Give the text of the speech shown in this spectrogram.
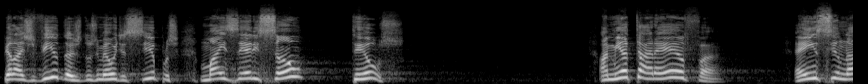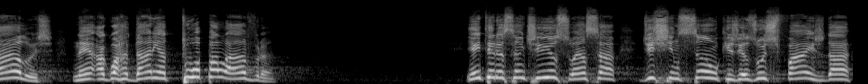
pelas vidas dos meus discípulos, mas eles são teus. A minha tarefa é ensiná-los né, a guardarem a tua palavra. E é interessante isso, essa distinção que Jesus faz da,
